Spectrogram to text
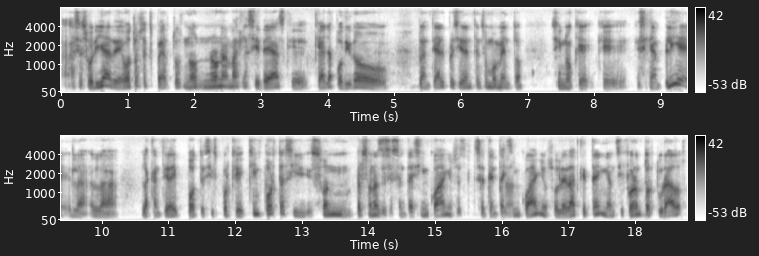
asesoría de otros expertos, no, no nada más las ideas que, que haya podido plantear el presidente en su momento, sino que, que, se amplíe la, la, la, cantidad de hipótesis, porque ¿qué importa si son personas de 65 años, 75 años o la edad que tengan, si fueron torturados?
